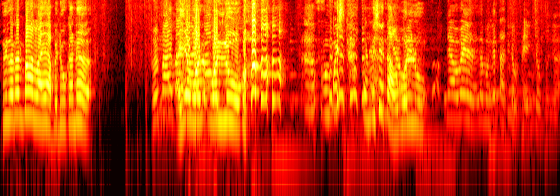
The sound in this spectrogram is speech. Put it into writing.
เฮ้ยแล้วนั่นบ้านอะไรอะไปดูกันเถอะเฮ้ยไปไปไอ้เหี้ยวนวนลูปมึงไม่มันไม่ใช่หนังวนลูปเนี่ยเว้ยแล้วมันก็ตัดจบเพลงจบมึงอะ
